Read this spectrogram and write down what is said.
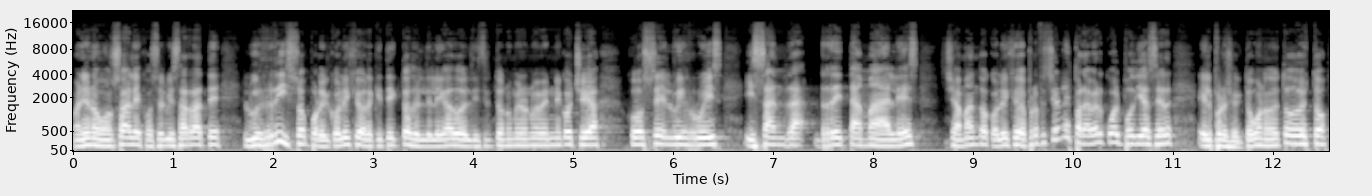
Mariano González, José Luis Arrate, Luis Rizo, por el Colegio de Arquitectos del delegado del Distrito número 9 en Necochea, José Luis Ruiz y Sandra Retamales, llamando a colegios de profesionales para ver cuál podía ser el proyecto. Bueno, de todo esto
